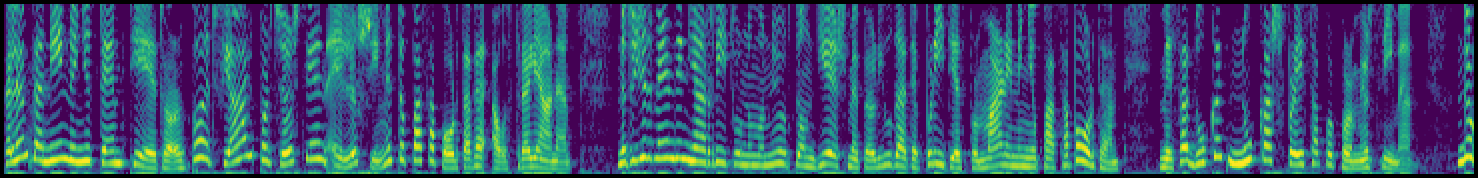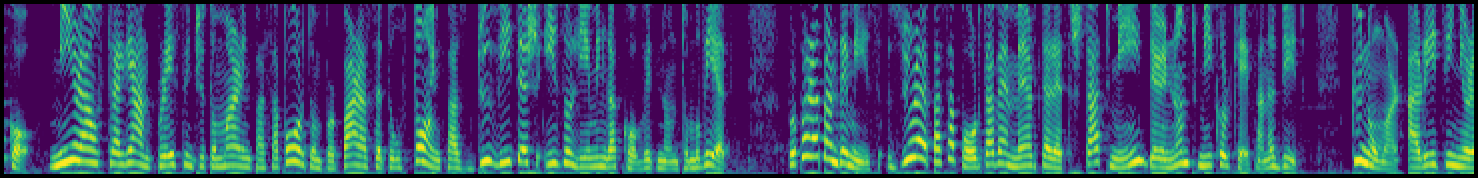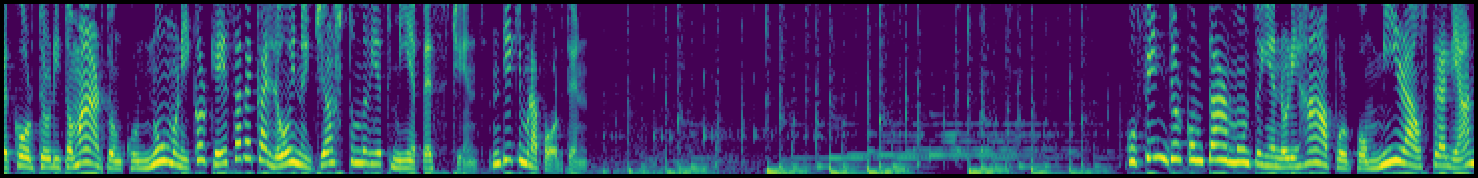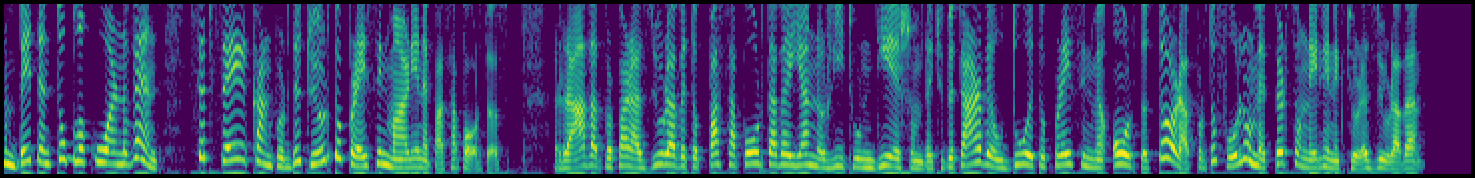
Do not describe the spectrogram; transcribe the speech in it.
Kalojmë tani në një temë tjetër. Bëhet fjalë për çështjen e lëshimit të pasaportave australiane. Në të gjithë vendin janë rritur në mënyrë të ndjeshme periudhat e pritjes për marrjen e një pasaporte. Me sa duket, nuk ka shpresa për përmirësime. Ndërkohë, Mijëra australianë presin që të marrin pasaportën përpara se të udhëtojnë pas dy vitesh izolimi nga Covid nëntëmbëdhjetë. Përpara pandemisë, zyra e pasaportave merrte rreth shtatë mijë deri nëntë mijë kërkesa në ditë. Ky numër arriti një rekord të ri të martën, kur numri i kërkesave kaloi në gjashtëmbëdhjetë mijë e pesëqind. Ndjekim raportin. Kufijtë ndërkombëtarë mund të jenë rihapur, po mijëra australianë mbeten të bllokuar në vend, sepse kanë për detyrë të presin marrjen e pasaportës. Radhat përpara zyrave të pasaportave janë rritur ndjeshëm dhe qytetarëve u duhet të presin me orë të tëra për të folur me personelin e këtyre zyrave.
